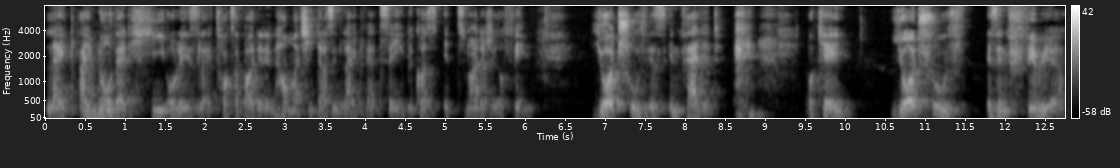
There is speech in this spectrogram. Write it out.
like I know that he always like talks about it and how much he doesn't like that saying because it's not a real thing. Your truth is invalid. okay? Your truth is inferior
